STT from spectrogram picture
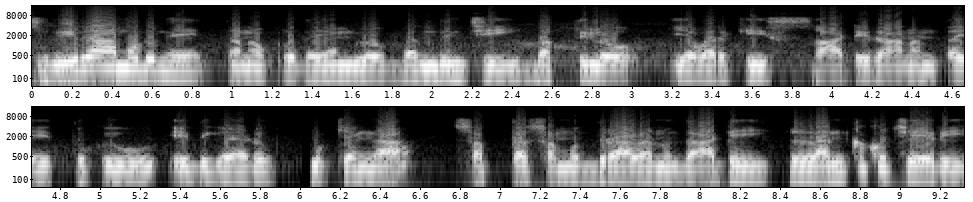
శ్రీరాముడినే తన హృదయంలో బంధించి భక్తిలో ఎవరికి సాటి రానంత ఎత్తుకు ఎదిగాడు. ముఖ్యంగా సప్త సముద్రాలను దాటి లంకకు చేరి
